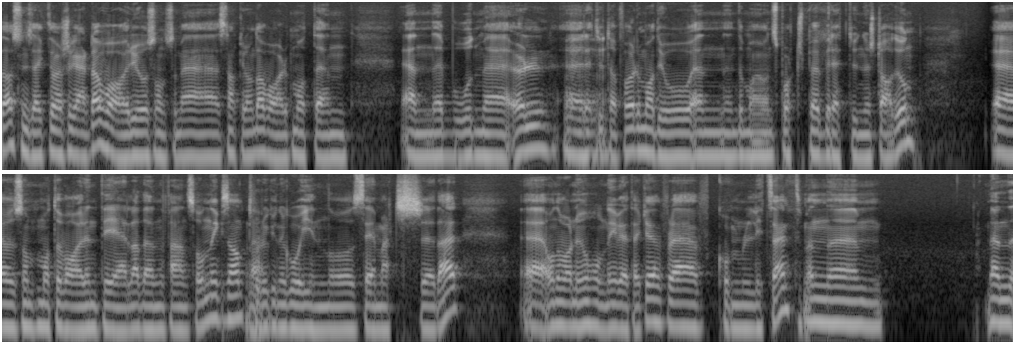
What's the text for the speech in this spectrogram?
Da syns jeg ikke det var så gærent. Da var det jo sånn som jeg snakker om. Da var det på en måte en en bod med øl mm. rett utafor. De, hadde jo en- de har jo en sportspub rett under stadion. Eh, som på en måte var en del av den fansonen, ikke sant? Ja. hvor du kunne gå inn og se match eh, der. Eh, om det var noe holdning, vet jeg ikke, for det kom litt seint. Men, men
